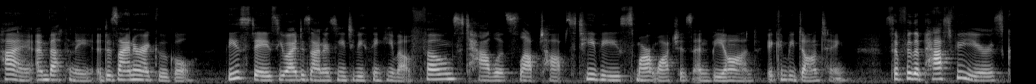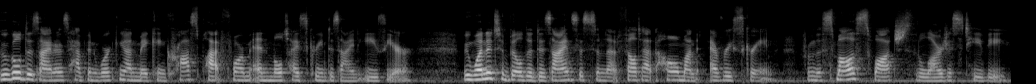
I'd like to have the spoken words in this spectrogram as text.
Hi, I'm Bethany, a designer at Google. These days, UI designers need to be thinking about phones, tablets, laptops, TVs, smartwatches, and beyond. It can be daunting. So for the past few years, Google designers have been working on making cross-platform and multi-screen design easier. We wanted to build a design system that felt at home on every screen, from the smallest swatch to the largest TV.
